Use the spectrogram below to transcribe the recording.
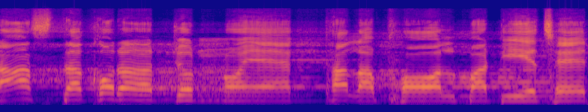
নাস্তা করার জন্য এক থালা ফল পাঠিয়েছেন।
